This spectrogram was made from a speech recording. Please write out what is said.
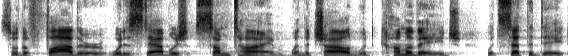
So the father would establish some time when the child would come of age, would set the date,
